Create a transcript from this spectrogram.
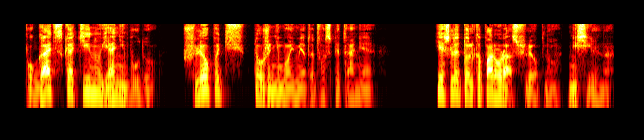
пугать скотину я не буду. Шлепать тоже не мой метод воспитания. Если только пару раз шлепну, не сильно.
